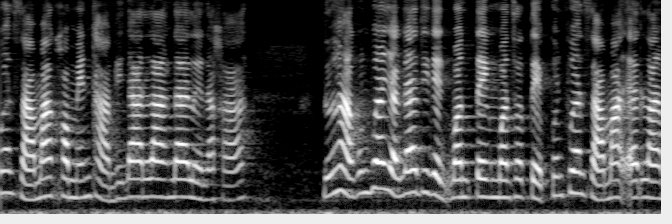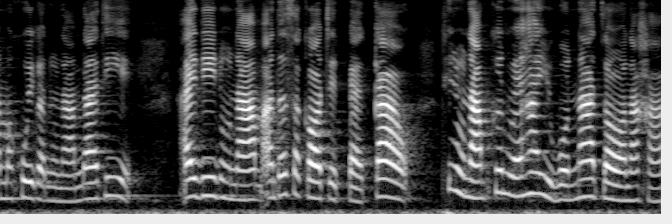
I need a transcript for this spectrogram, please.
พื่อนๆสามารถคอมเมนต์ถามที่ด้านล่างได้เลยนะคะ หรือหากเพื่อนๆอยากได้ทีเด็ดบอลเต็งบอลสเต็ปเพื่อนๆสามารถแอดไลน์มาคุยกับหนูน้ำได้ที่ ID หนูน้ำ underscore 789 ที่หนูน้ำขึ้นไว้ให้อยู่บนหน้าจอนะคะ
